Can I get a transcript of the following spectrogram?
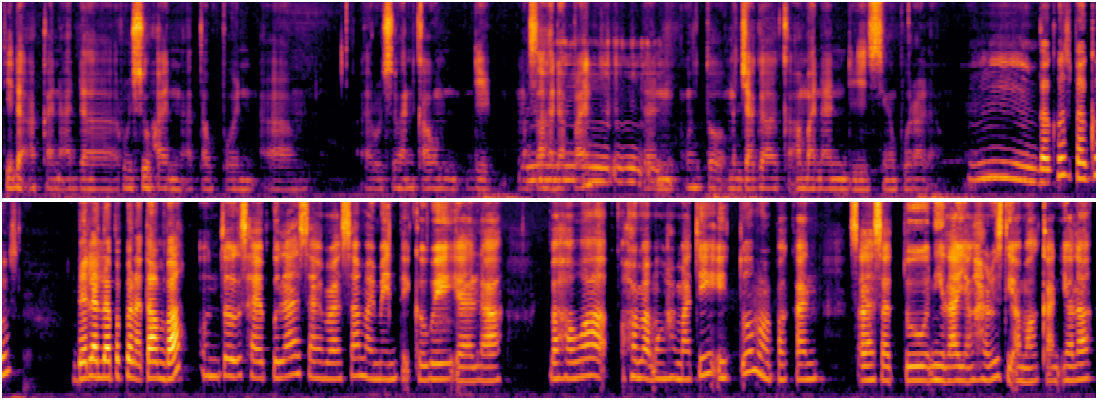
tidak akan ada rusuhan ataupun um, rusuhan kaum di masa hadapan Mm, mm, mm, dan untuk menjaga keamanan di Singapura lah. Hmm, bagus, bagus. Bella ada apa-apa nak tambah? Untuk saya pula, saya rasa my main takeaway ialah bahawa hormat menghormati itu merupakan salah satu nilai yang harus diamalkan. Ialah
